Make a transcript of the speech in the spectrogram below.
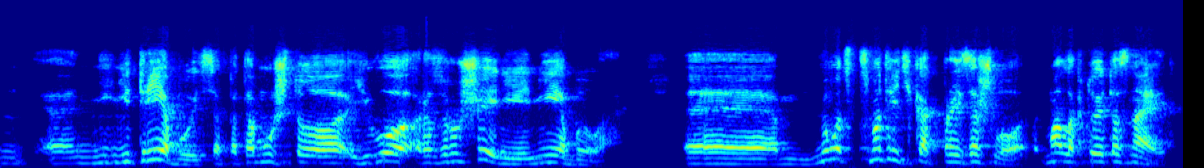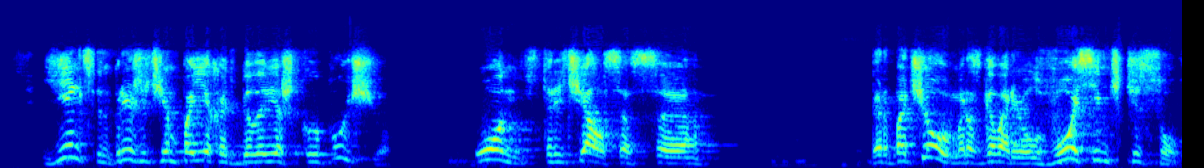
не, не требуется, потому что его разрушения не было. Ну вот смотрите, как произошло. Мало кто это знает. Ельцин, прежде чем поехать в Беловежскую пущу, он встречался с э, Горбачевым и разговаривал 8 часов.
